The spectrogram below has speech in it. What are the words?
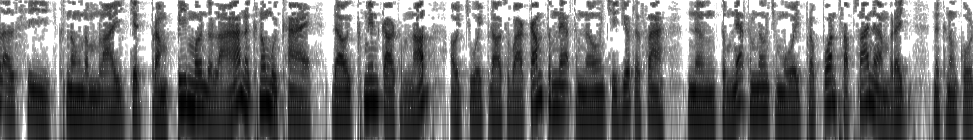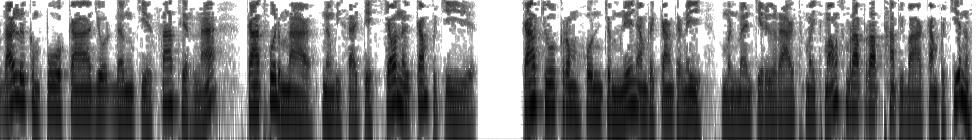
LLC ក្នុងតម្លៃជិត 70000 ដុល្លារនៅក្នុងមួយខែ ដោយគ្មានកាលកំណត់ឲ្យជួយផ្ដល់សេវាកម្មទំនាក់ទំនងជាយុទ្ធសាស្ត្រ និងទំនាក់ទំនងជាមួយប្រព័ន្ធផ្សព្វផ្សាយនៅអាមេរិក នៅក្នុងគោលដៅលើកកម្ពស់ការយល់ដឹងជាសាធារណៈ ការធ្វើដំណើរ និងវិស័យទេសចរណ៍នៅកម្ពុជា ការជួលក្រុមហ៊ុនជំនាញអាមេរិកទាំងនេះ មិនមែនជារឿងរ៉ាវថ្មីថ្មោងសម្រាប់រដ្ឋាភិបាលកម្ពុជានោះ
